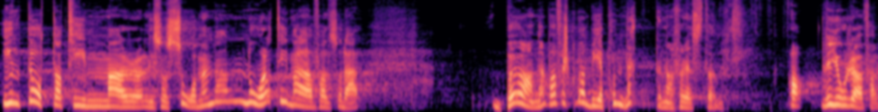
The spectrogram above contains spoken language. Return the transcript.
inte åtta timmar liksom så, men några timmar i alla fall sådär. Bönen, varför ska man be på nätterna förresten? Ja, vi gjorde det i alla fall.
